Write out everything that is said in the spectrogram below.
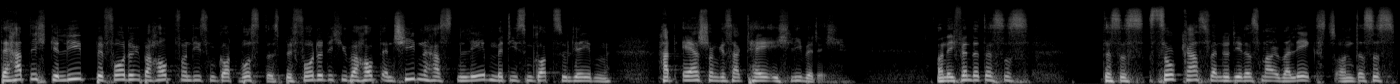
der hat dich geliebt, bevor du überhaupt von diesem Gott wusstest, bevor du dich überhaupt entschieden hast, ein Leben mit diesem Gott zu leben, hat er schon gesagt, hey, ich liebe dich. Und ich finde, das ist, das ist so krass, wenn du dir das mal überlegst. Und das ist,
